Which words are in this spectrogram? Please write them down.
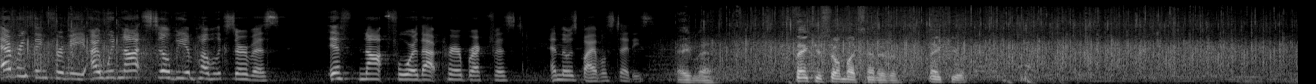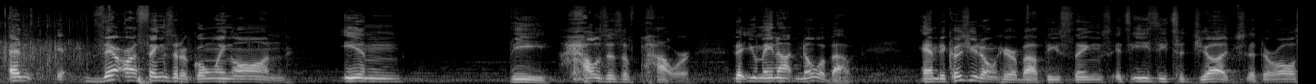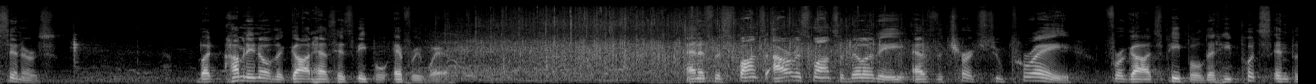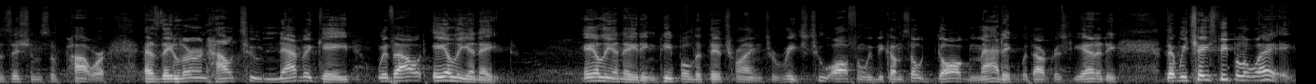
everything for me. I would not still be in public service if not for that prayer breakfast and those Bible studies. Amen. Thank you so much, Senator. Thank you. And there are things that are going on in the houses of power that you may not know about. And because you don't hear about these things, it's easy to judge that they're all sinners. But how many know that God has his people everywhere? And it's respons- our responsibility as the church to pray for God's people that he puts in positions of power as they learn how to navigate without alienate alienating people that they're trying to reach. Too often we become so dogmatic with our Christianity that we chase people away.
